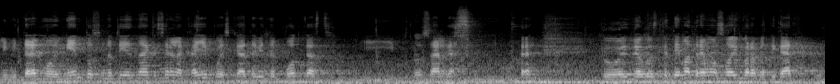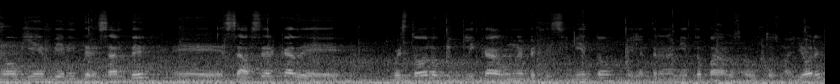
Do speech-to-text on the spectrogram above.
limitar el movimiento. Si no tienes nada que hacer en la calle, pues quédate viendo el podcast y pues, no salgas. Como es, Diego, ¿qué tema tenemos hoy para platicar? Uno bien, bien interesante. eh, es acerca de pues todo lo que implica un envejecimiento, el entrenamiento para los adultos mayores.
